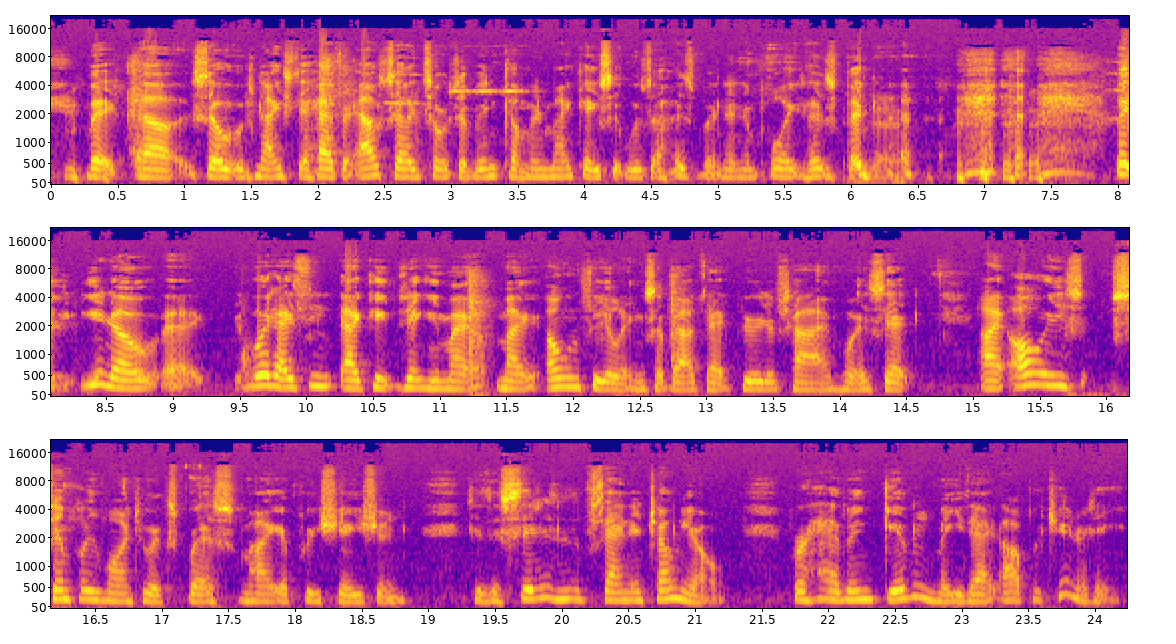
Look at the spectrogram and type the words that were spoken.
but uh, so it was nice to have an outside source of income. In my case, it was a husband, an employed husband. Okay. But you know, uh, what I think I keep thinking my my own feelings about that period of time was that I always simply want to express my appreciation to the citizens of San Antonio for having given me that opportunity.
